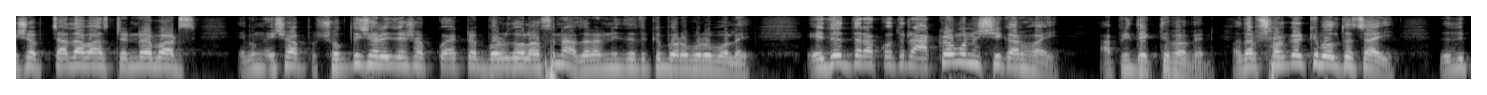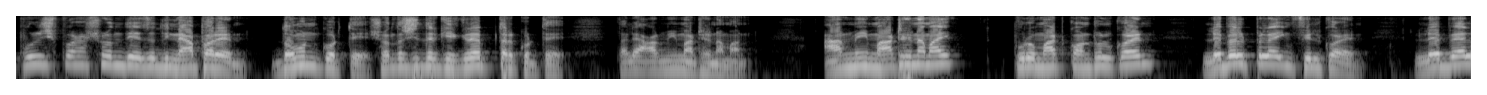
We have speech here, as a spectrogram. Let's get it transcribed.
এসব চাঁদাবাজ টেন্ডারবার্স এবং এসব শক্তিশালী যেসব কয়েকটা বড় দল আছে না, যারা নিজেদেরকে বড় বড় বলে, এদের দ্বারা কতটা আক্রমণের শিকার হয়, আপনি দেখতে পাবেন। অর্থাৎ সরকারকে বলতে চাই, যদি পুলিশ প্রশাসন দিয়ে যদি না পারেন দমন করতে, সন্ত্রাসীদেরকে গ্রেপ্তার করতে, তাহলে আর্মি মাঠে নামান। আর্মি মাঠে নামায় পুরো মাঠ কন্ট্রোল করেন লেভেল প্লেয়িং ফিল করেন। লেভেল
